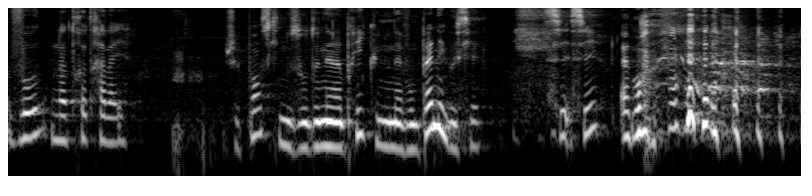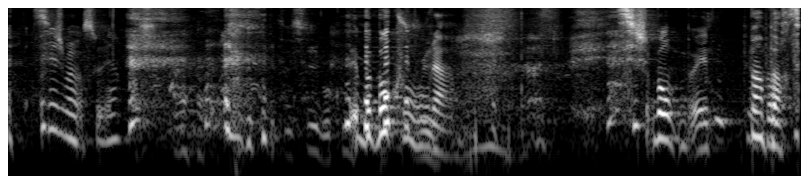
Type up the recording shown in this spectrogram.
vaut notre travail? Je pense qu'ils nous ont donné un prix que nous n'avons pas négocié. Si, si. Ah bon? Si, je m'en souviens. Si, beaucoup. Beaucoup, là. Si Bon, peu, importe.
